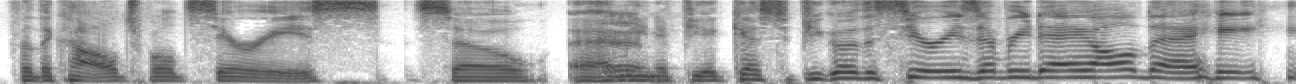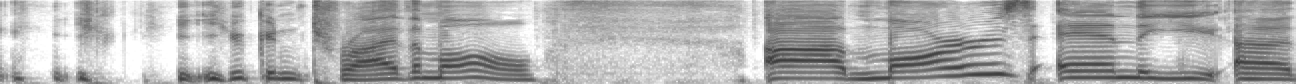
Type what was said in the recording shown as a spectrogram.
for the College World Series. So, I mean, if you I guess if you go to the series every day, all day, you, you can try them all. Uh, Mars and the uh,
